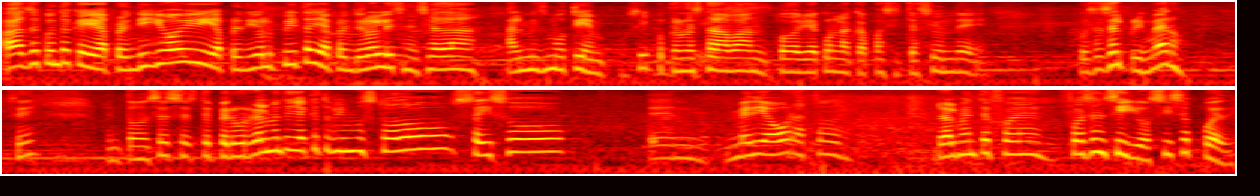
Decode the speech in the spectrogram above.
haz de cuenta que aprendí yo y aprendió Lupita y aprendió la licenciada al mismo tiempo, ¿sí? Porque no estaban todavía con la capacitación de, pues es el primero, ¿sí? Entonces, este, pero realmente ya que tuvimos todo, se hizo en media hora todo. Realmente fue, fue sencillo, sí se puede,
